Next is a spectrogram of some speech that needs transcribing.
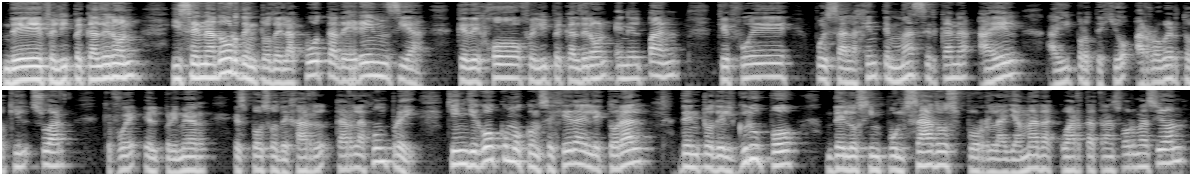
de Felipe Calderón y senador dentro de la cuota de herencia que dejó Felipe Calderón en el PAN, que fue pues a la gente más cercana a él. Ahí protegió a Roberto Gil Suart, que fue el primer esposo de Carla Humphrey, quien llegó como consejera electoral dentro del grupo de los impulsados por la llamada cuarta transformación,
